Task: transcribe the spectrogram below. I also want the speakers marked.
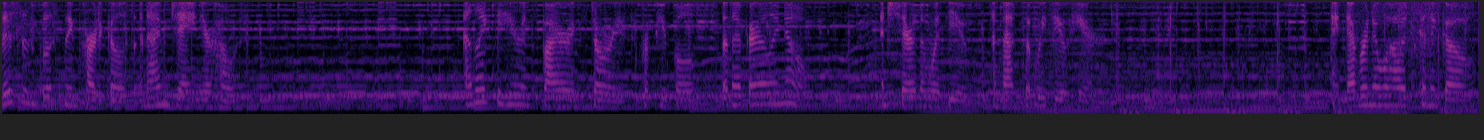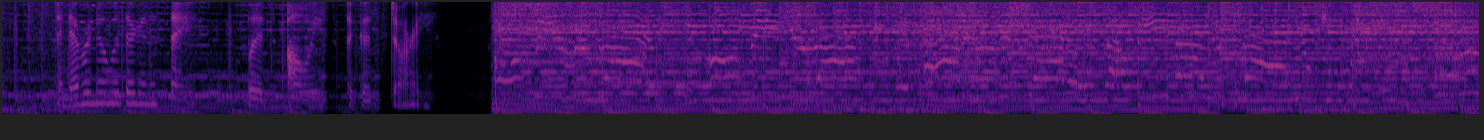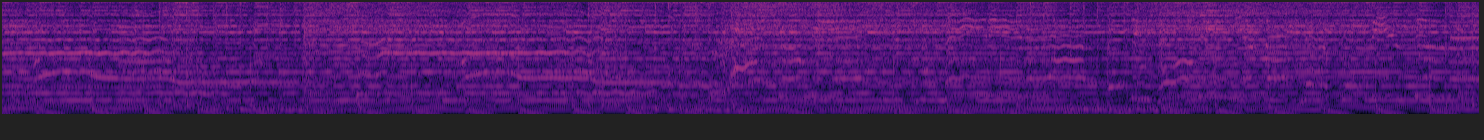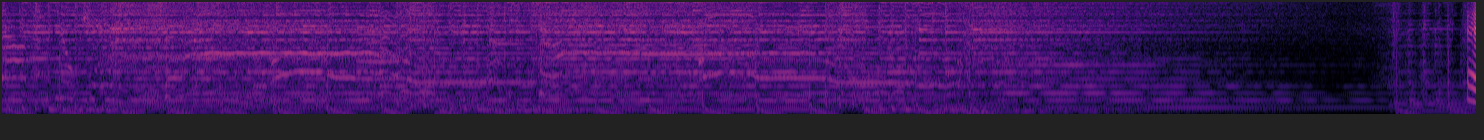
Speaker 1: This is Glistening Particles, and I'm Jane, your host. I like to hear inspiring stories for people that I barely know and share them with you, and that's what we do here. I never know how it's going to go, I never know what they're going to say, but it's always a good story.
